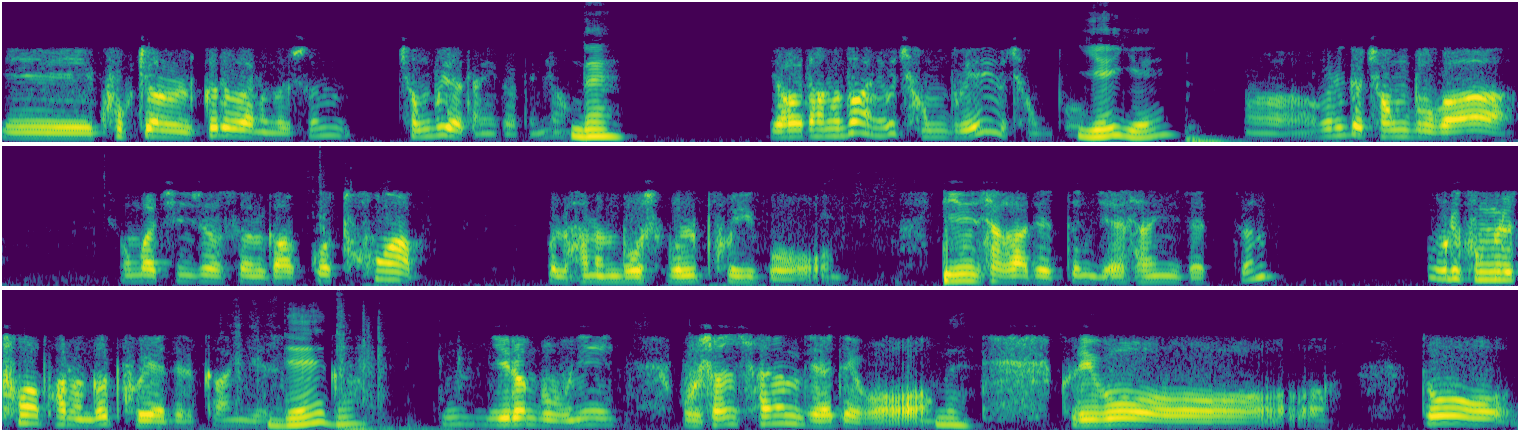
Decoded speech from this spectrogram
이 국정을 끌어가는 것은 정부 여당이거든요. 네. 여당도 아니고 정부예요, 정부. 예, 예. 어, 그러니까 정부가 정말 진정성을 갖고 통합을 하는 모습을 보이고 인사가 됐든 예산이 됐든 우리 국민을 통합하는 걸 보여야 될 거 아니겠습니까? 네, 네. 음, 이런 부분이 우선 사용돼야 되고 네. 그리고 또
